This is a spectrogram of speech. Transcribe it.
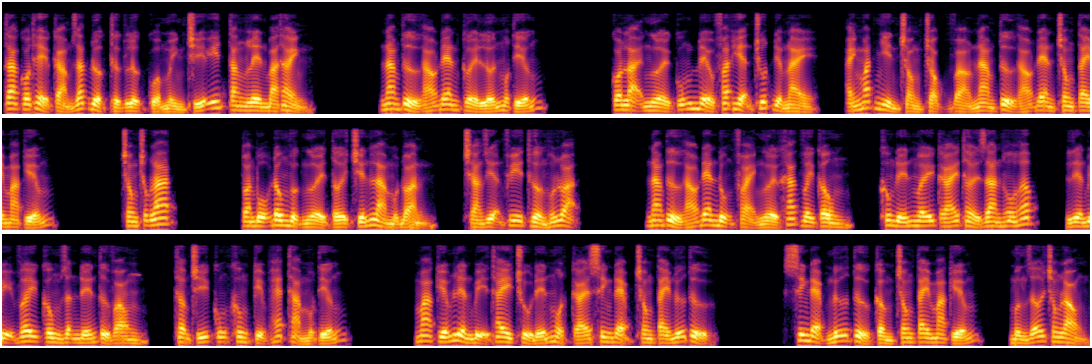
ta có thể cảm giác được thực lực của mình chí ít tăng lên ba thành. Nam tử áo đen cười lớn một tiếng. Còn lại người cũng đều phát hiện chút điểm này, ánh mắt nhìn chòng chọc vào nam tử áo đen trong tay ma kiếm. Trong chốc lát, toàn bộ đông vực người tới chiến làm một đoàn, tràng diện phi thường hỗn loạn. Nam tử áo đen đụng phải người khác vây công không đến mấy cái thời gian hô hấp, liền bị vây công dẫn đến tử vong, thậm chí cũng không kịp hét thảm một tiếng. Ma kiếm liền bị thay chủ đến một cái xinh đẹp trong tay nữ tử. Xinh đẹp nữ tử cầm trong tay ma kiếm, mừng rỡ trong lòng.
